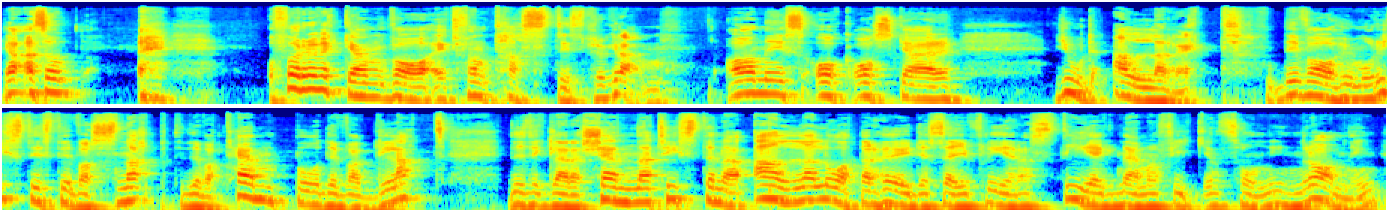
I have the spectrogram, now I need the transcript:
Ja, alltså. eh, Förra veckan var ett fantastiskt program. Anis och Oscar gjorde alla rätt. Det var humoristiskt, det var snabbt, det var tempo, det var glatt. Vi fick lära känna artisterna. Alla låtar höjde sig flera steg när man fick en sån inramning.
